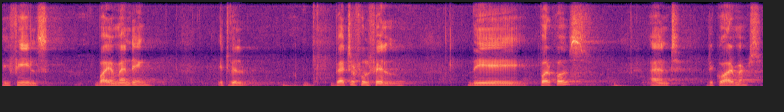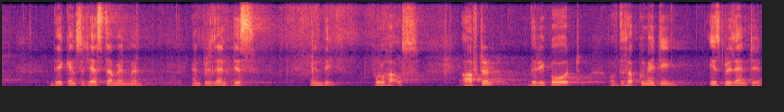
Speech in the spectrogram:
he feels by amending it will better fulfill the purpose and requirements they can suggest the amendment and present this in the full house. After the report of the subcommittee is presented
